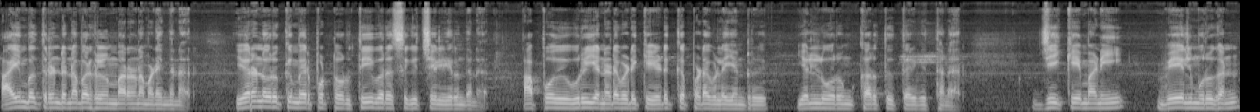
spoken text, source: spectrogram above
ஐம்பத்தி ரெண்டு நபர்கள் மரணமடைந்தனர். இருநூறுக்கும் மேற்பட்டோர் தீவிர சிகிச்சையில் இருந்தனர். அப்போது உரிய நடவடிக்கை எடுக்கப்படவில்லை என்று எல்லோரும் கருத்து தெரிவித்தனர். ஜி கே மணி வேல்முருகன்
